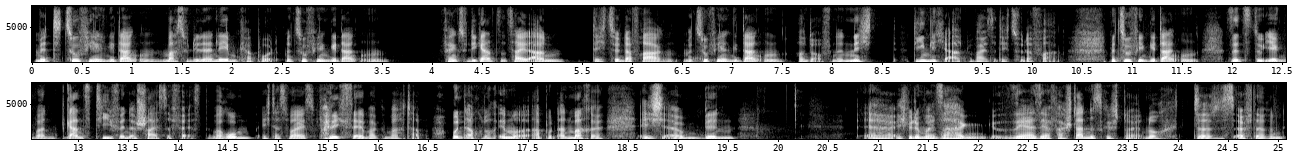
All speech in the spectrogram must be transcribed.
Mit zu vielen Gedanken machst du dir dein Leben kaputt. Mit zu vielen Gedanken fängst du die ganze Zeit an, dich zu hinterfragen. Mit zu vielen Gedanken und auf eine nicht dienliche Art und Weise dich zu hinterfragen. Mit zu vielen Gedanken sitzt du irgendwann ganz tief in der Scheiße fest. Warum ich das weiß? Weil ich selber gemacht habe und auch noch immer ab und an mache. Ich äh, bin äh, ich würde mal sagen, sehr, sehr verstandesgesteuert noch des Öfteren.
